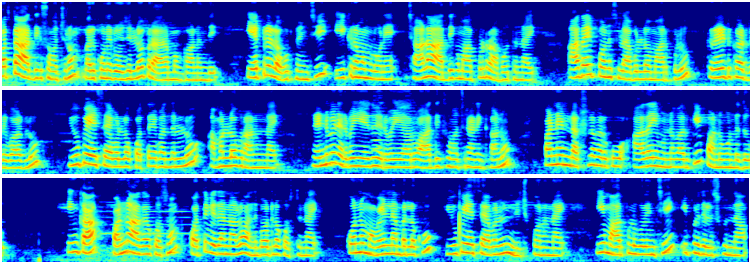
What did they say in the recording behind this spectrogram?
కొత్త ఆర్థిక సంవత్సరం మరికొన్ని రోజుల్లో ప్రారంభం కానుంది. ఏప్రిల్ ఒకటి నుంచి ఈ క్రమంలోనే చాలా ఆర్థిక మార్పులు రాబోతున్నాయి. ఆదాయపు పన్ను స్లాబుల్లో మార్పులు క్రెడిట్ కార్డు రివార్డులు యూపీఐ సేవల్లో కొత్త నిబంధనలు అమల్లోకి రానున్నాయి. రెండు వేల ఇరవై ఐదు ఇరవై ఆరు ఆర్థిక సంవత్సరానికి గాను పన్నెండు లక్షల వరకు ఆదాయం ఉన్నవారికి పన్ను ఉండదు. ఇంకా పన్ను ఆదా కోసం కొత్త విధానాలు అందుబాటులోకి వస్తున్నాయి. కొన్ని మొబైల్ నెంబర్లకు యూపీఐ సేవలను నిలిచిపోనున్నాయి. ఈ మార్పుల గురించి ఇప్పుడు తెలుసుకుందాం.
